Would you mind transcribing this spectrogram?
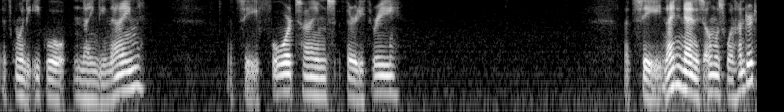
that's going to equal 99. Let's see, 4 times 33, let's see, 99 is almost 100.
